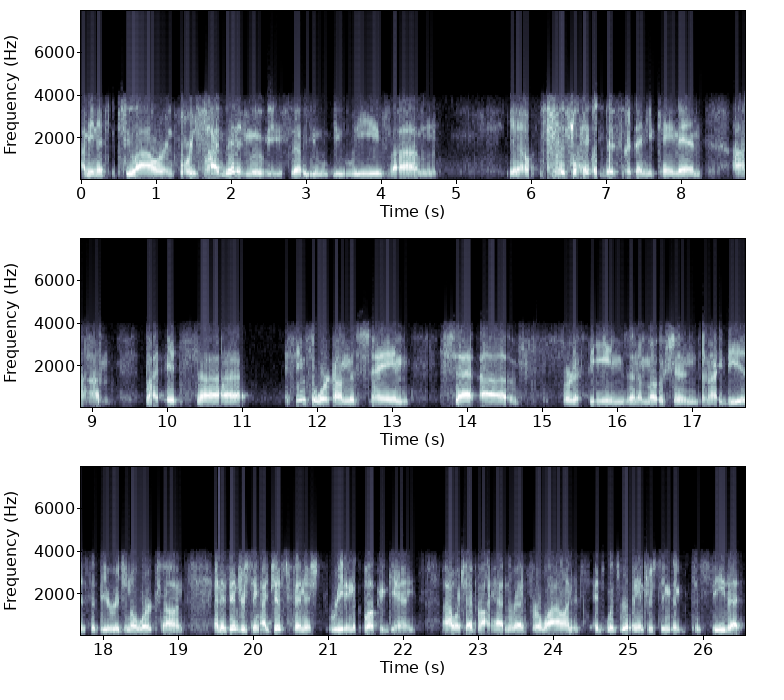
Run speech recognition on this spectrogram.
I mean it's a two hour and forty five minute movie, so you you leave um you know, slightly different than you came in. Um, but it's uh, it seems to work on the same set of sort of themes and emotions and ideas that the original works on. And it's interesting. I just finished reading the book again, uh, which I probably hadn't read for a while, and it's it was really interesting to, to see that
